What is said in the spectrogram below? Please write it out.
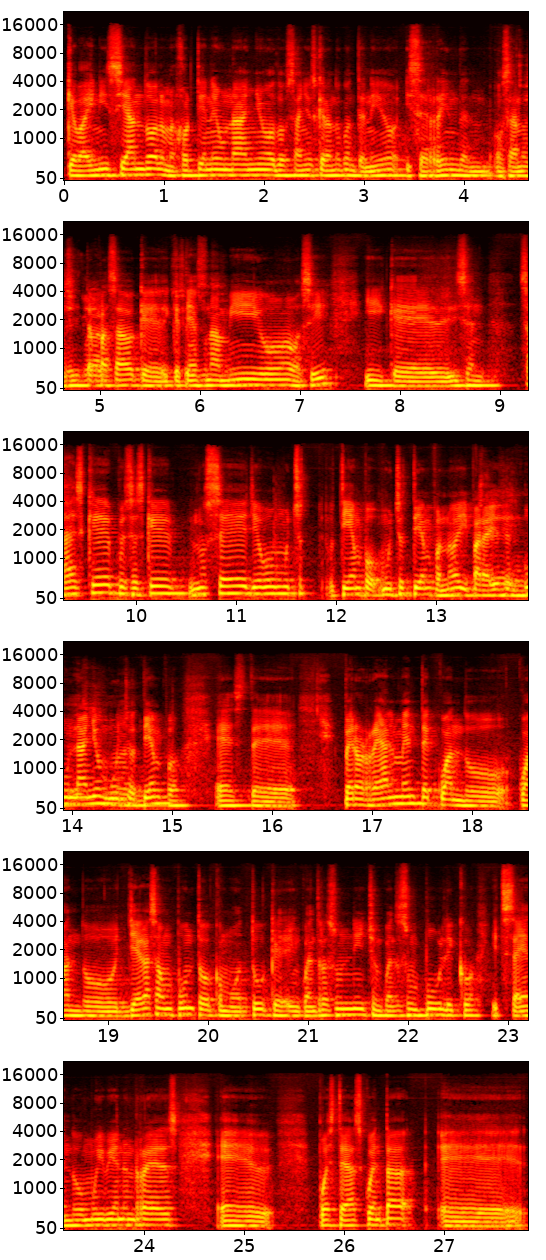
que va iniciando, a lo mejor tiene un año o dos años creando contenido y se rinden. O sea, no Sí, sé si te ha pasado que, que Sí, tienes un amigo o así y que dicen, ¿sabes qué? Pues es que, no sé, llevo mucho tiempo, mucho tiempo, ¿no? Y para Sí, ellos es un año, mucho año. tiempo. Este, pero realmente cuando, cuando llegas a un punto como tú, que encuentras un nicho, encuentras un público y te está yendo muy bien en redes, eh, pues te das cuenta eh,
